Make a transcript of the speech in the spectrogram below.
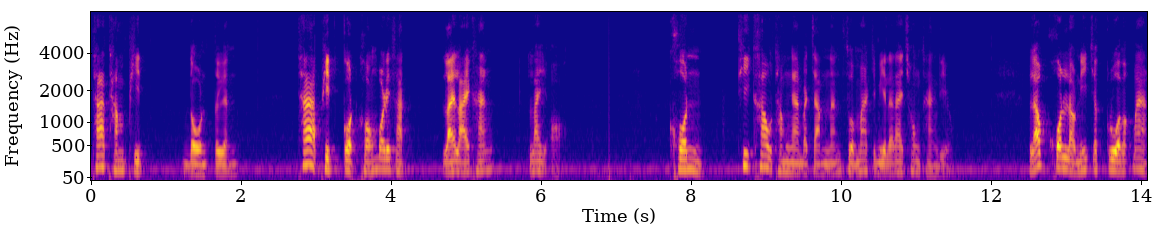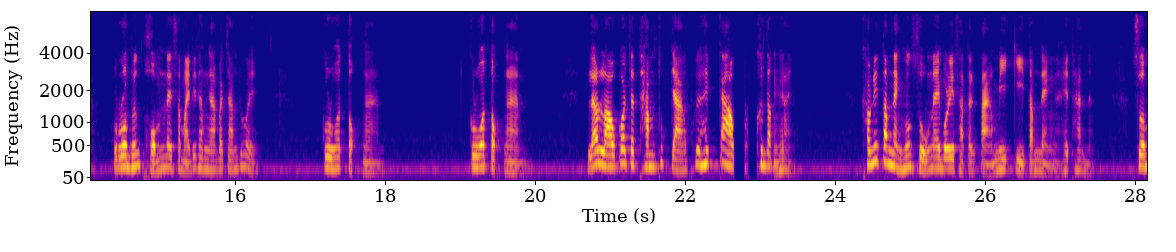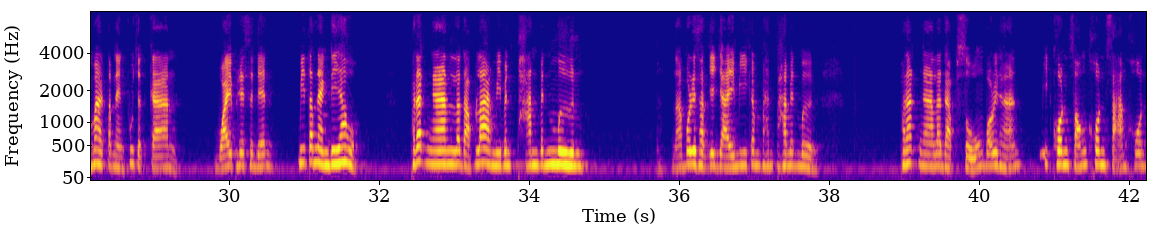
ถ้าทำผิดโดนเตือน ถ้าผิดกฎของบริษัทหลาย ๆ ครั้งไล่ออก คนที่เข้าทำงานประจำนั้นส่วนมากจะมีรายได้ช่องทางเดียว แล้วคนเหล่านี้จะกลัวมาก ๆ รวมถึงผมในสมัยที่ทำงานประจำด้วย กลัวตกงาน กลัวตกงาน แล้วเราก็จะทำทุกอย่างเพื่อให้ก้าวขึ้นตำแหน่งให้ได้คราวนี้ตำแหน่งสูง ๆ ในบริษัทต่าง ๆ มีกี่ตำแหน่งให้ท่านนะส่วนมากตำแหน่งผู้จัดการไวเพรสเดนมีตำแหน่งเดียว พนักงานระดับล่างมีเป็นพันเป็นหมื่นนะบริษัทใหญ่ๆมีกันพันพันเป็นหมื่น พนักงานระดับสูงบริหารมีคนสองคนสามคน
